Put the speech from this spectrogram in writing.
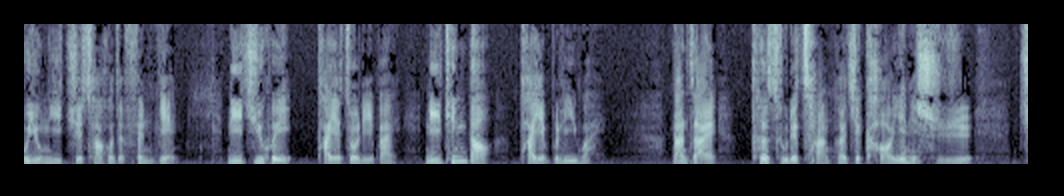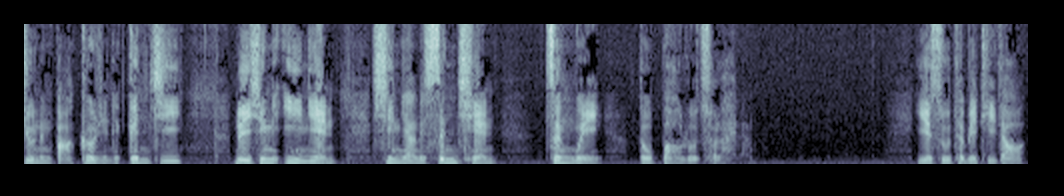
不容易觉察或者分辨。你聚会，他也做礼拜；你听到，他也不例外。但在特殊的场合及考验的时日，就能把个人的根基、内心的意念、信仰的深浅、真伪都暴露出来了。耶稣特别提到，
